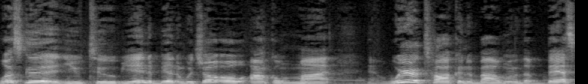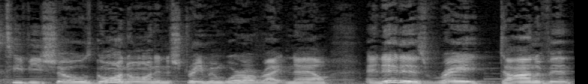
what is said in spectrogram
What's good, YouTube? You're in the building with your old Uncle Mont, and we're talking about one of the best TV shows going on in the streaming world right now, and it is Ray Donovan.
